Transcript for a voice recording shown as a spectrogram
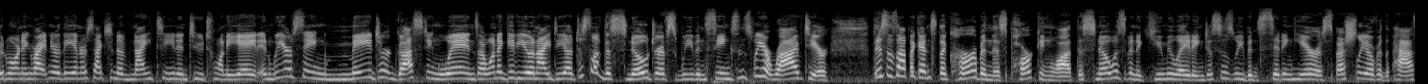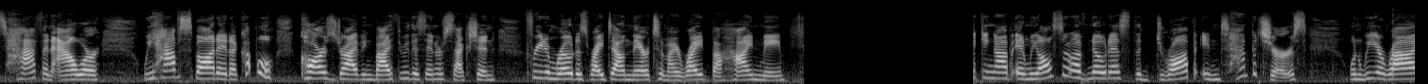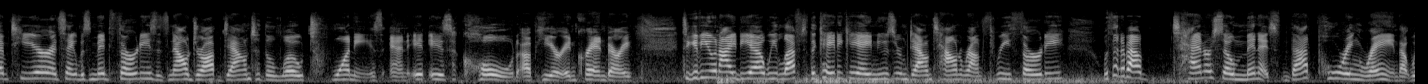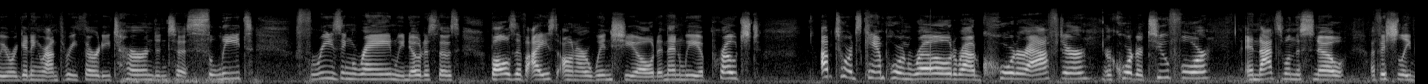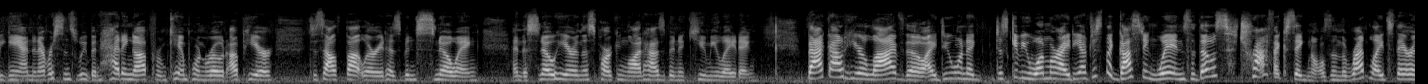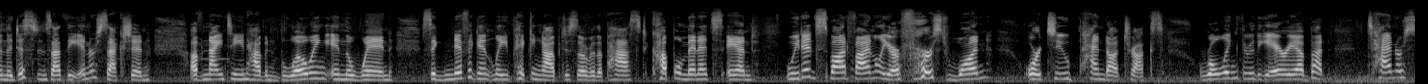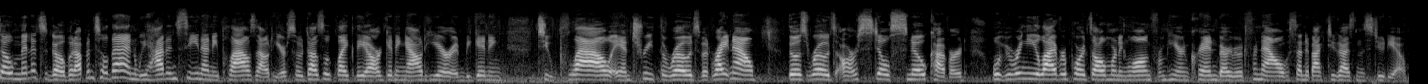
Good morning, right near the intersection of 19 and 228, and we are seeing major gusting winds. I want to give you an idea just of the snow drifts we've been seeing since we arrived here. This is up against the curb in this parking lot. The snow has been accumulating just as we've been sitting here, especially over the past half an hour. We have spotted a couple cars driving by through this intersection. Freedom Road is right down there to my right behind me picking up, and we also have noticed the drop in temperatures. When we arrived here, I'd say it was mid 30s. It's now dropped down to the low 20s, and it is cold up here in Cranberry. To give you an idea, we left the KDKA newsroom downtown around 3:30. Within about 10 or so minutes, that pouring rain that we were getting around 3:30 turned into sleet, freezing rain. We noticed those balls of ice on our windshield, and then we approached up towards Camp Horne Road around quarter after or quarter to four. And that's when the snow officially began. And ever since we've been heading up from Camp Horne Road up here to South Butler, it has been snowing. And the snow here in this parking lot has been accumulating. Back out here live, though, I do want to just give you one more idea of just the gusting winds. Those traffic signals and the red lights there in the distance at the intersection of 19 have been blowing in the wind, significantly picking up just over the past couple minutes. And we did spot finally our first one or two PennDOT trucks rolling through the area, but 10 or so minutes ago, but up until then, we hadn't seen any plows out here. So it does look like they are getting out here and beginning to plow and treat the roads. But right now, those roads are still snow covered. We'll be bringing you live reports all morning long from here in Cranberry. But for now, we'll send it back to you guys in the studio.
